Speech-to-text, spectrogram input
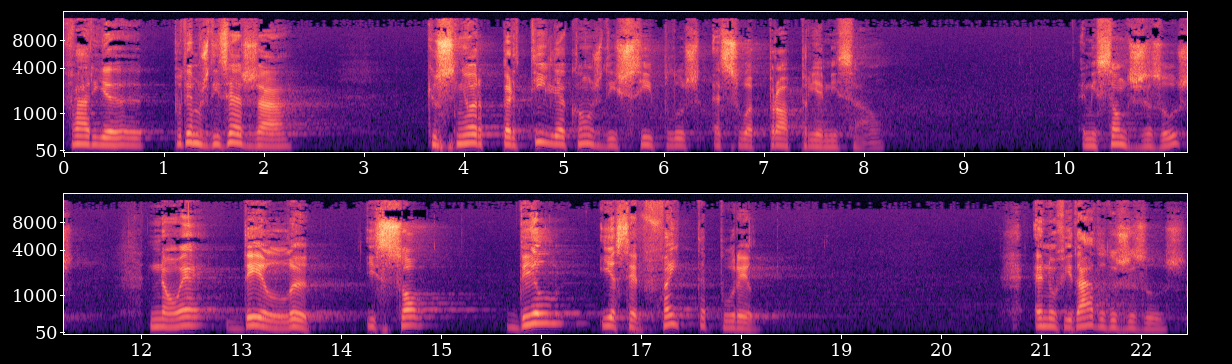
Vária, podemos dizer já que o Senhor partilha com os discípulos a sua própria missão. A missão de Jesus não é dele e só dele e a ser feita por ele. A novidade de Jesus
